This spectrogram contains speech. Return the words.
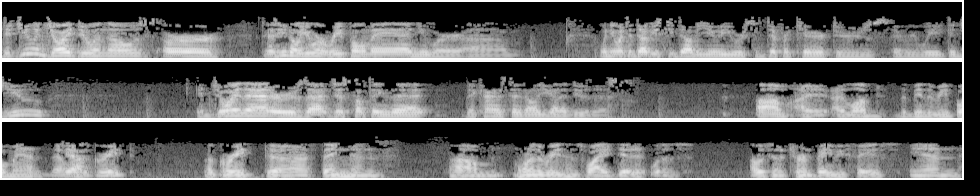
did you enjoy doing those, or because you know you were a Repo Man, you were um, when you went to WCW, you were some different characters every week. Did you enjoy that, or is that just something that they kind of said, "Oh, you got to do this"? Um, I I loved to be the Repo Man. That Yeah. was a great a great uh, thing, and um, one of the reasons why I did it was I was going to turn babyface, and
